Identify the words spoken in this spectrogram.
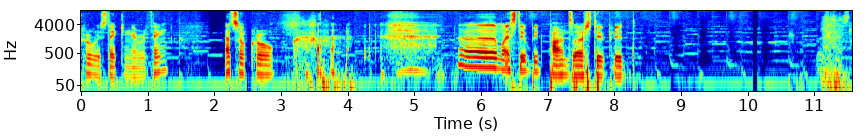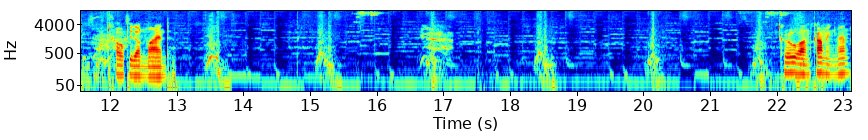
Krul is taking everything. That's so cruel. uh, my stupid puns are stupid. Let's test these upgrades. Hope you don't mind. Krul, I'm coming, man.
